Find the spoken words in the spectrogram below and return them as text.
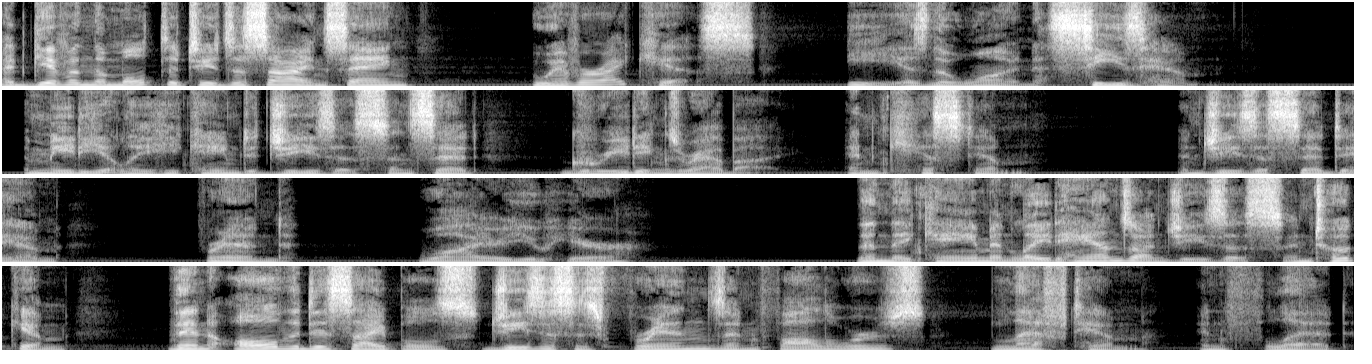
had given the multitudes a sign, saying, Whoever I kiss, he is the one, seize him. Immediately he came to Jesus and said, Greetings, Rabbi, and kissed him. And Jesus said to him, Friend, why are you here? Then they came and laid hands on Jesus and took him. Then all the disciples, Jesus' friends and followers, left him and fled.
